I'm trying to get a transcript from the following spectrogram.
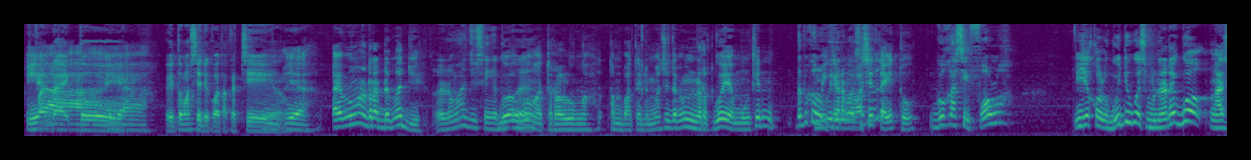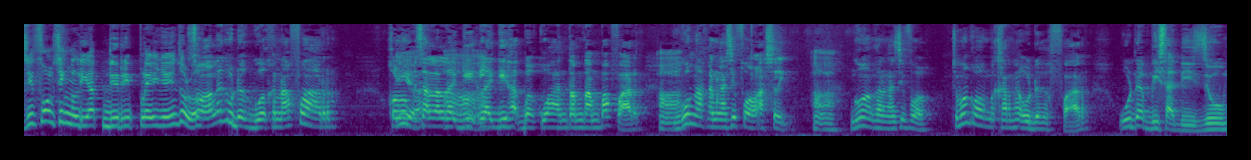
Iya, Van Dijk tuh. iya. Itu masih di kotak kecil. Iya. Eh, emang rada maju ya? Udah maju sih inget Gue gue. gue nggak terlalu nggak tempatnya di masih, tapi menurut gue ya mungkin Tapi kalau wasit wasitnya- ya itu. Gue kasih follow. Iya kalau gue juga sebenarnya gue ngasih full sih ngelihat di replaynya itu loh. Soalnya udah gue kena VAR. Kalau Iya, misalnya ah, lagi ah. lagi baku hantam tanpa VAR, Ah. gue nggak akan ngasih fall asli. Ah, ah. Gue nggak akan ngasih fall. Cuma kalau karena udah VAR, udah bisa di zoom,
